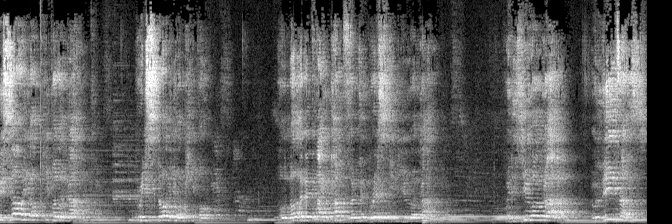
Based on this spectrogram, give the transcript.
Restore your people, O God. Restore your people. Oh Lord, and find comfort and rest in you, O God. It is you, O God, who leads us,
